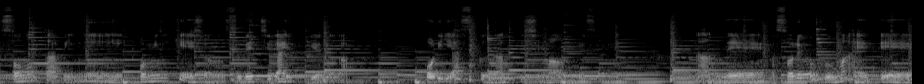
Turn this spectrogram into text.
その度にコミュニケーションのすれ違いっていうのが起こりやすくなってしまうんですよねなんでそれを踏まえて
